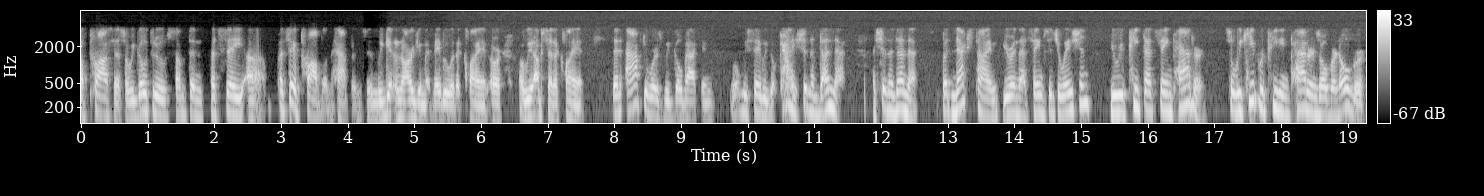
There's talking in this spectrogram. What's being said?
a process or we go through something, let's say, uh, let's say a problem happens and we get an argument maybe with a client or, or we upset a client. Then afterwards we go back and what we say, we go, God, I shouldn't have done that. I shouldn't have done that. But next time you're in that same situation, you repeat that same pattern. So we keep repeating patterns over and over.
